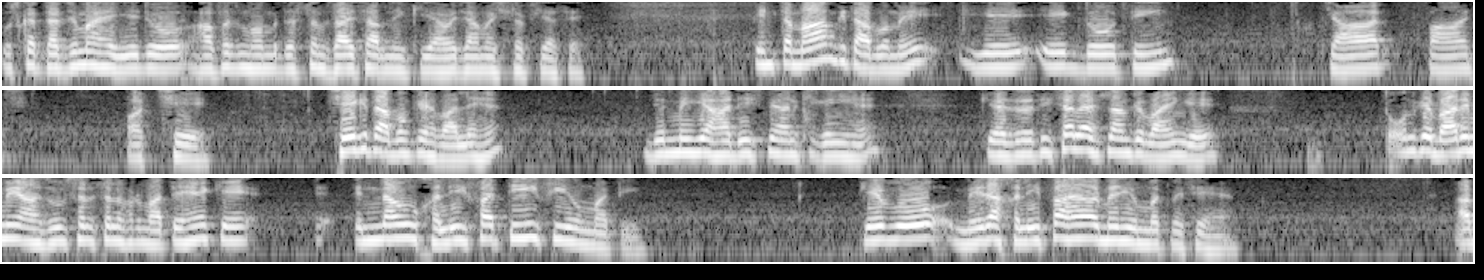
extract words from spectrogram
اس کا ترجمہ ہے یہ جو حافظ محمد اسلم زائد صاحب نے کیا ہے جامع اشرفیہ سے۔ ان تمام کتابوں میں یہ ایک، دو، تین چار، پانچ اور چھ۔ چھ کتابوں کے حوالے ہیں، جن میں یہ حادیث بیان کی گئی ہیں کہ حضرت عیسیٰ علیہ السلام جب آئیں گے، تو ان کے بارے میں حضور صلی اللہ علیہ وسلم فرماتے ہیں کہ ان خلیفہ فی امتی، کہ وہ میرا خلیفہ ہے اور میری امت میں سے ہے۔ اب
